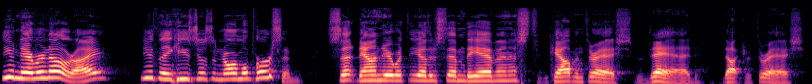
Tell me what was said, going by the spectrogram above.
You never know, right? You think he's just a normal person. Sat down there with the other seven day Adventists. And Calvin Thrash, the dad, Dr. Thrash,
